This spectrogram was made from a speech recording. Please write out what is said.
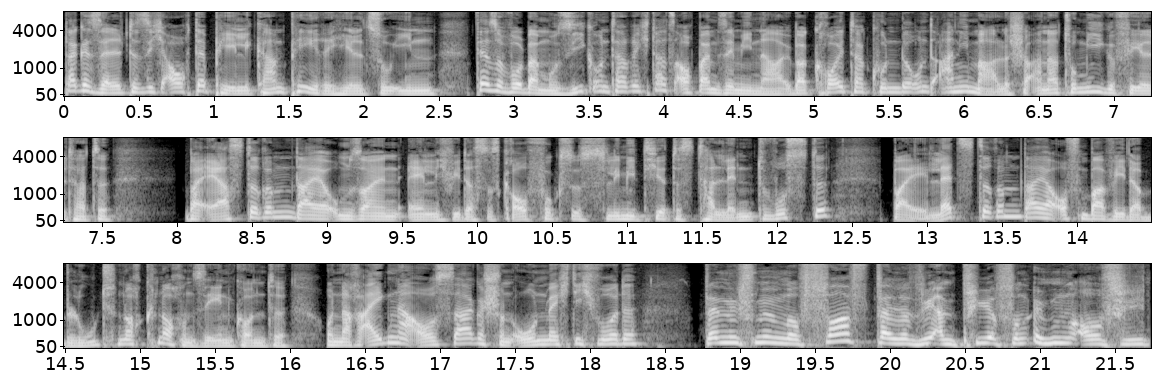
da gesellte sich auch der Pelikan Perihel zu ihnen, der sowohl beim Musikunterricht als auch beim Seminar über Kräuterkunde und animalische Anatomie gefehlt hatte. Bei ersterem, da er um sein, ähnlich wie das des Graufuchses, limitiertes Talent wusste, bei letzterem, da er offenbar weder Blut noch Knochen sehen konnte und nach eigener Aussage schon ohnmächtig wurde, wenn ich mir mal vorstelle, wie ein Pier vom Innen aussieht.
